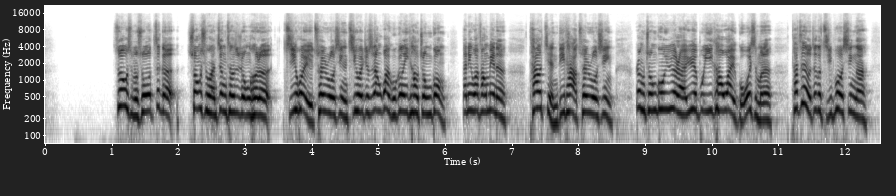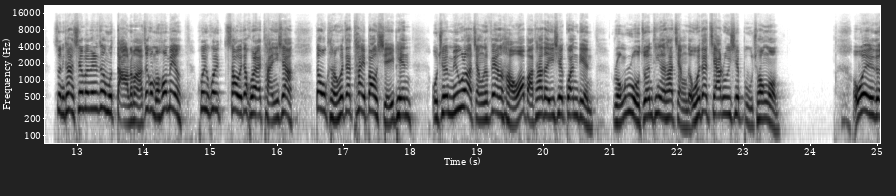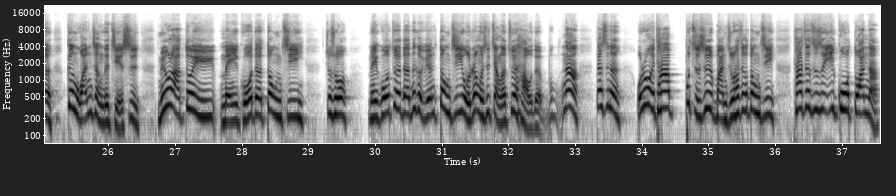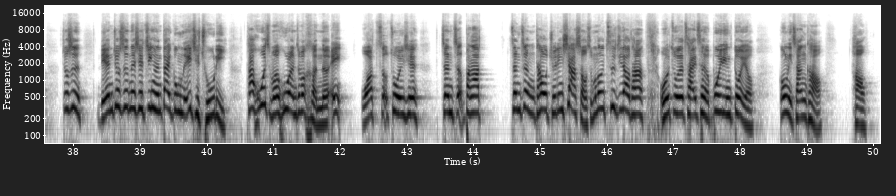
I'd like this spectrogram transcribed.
所以为什么说这个双循环政策是融合了机会与脆弱性？机会就是让外国更依靠中共，但另外一方面呢，它要减低它的脆弱性，让中共越来越不依靠外国。为什么呢？它真有这个急迫性啊！所以你看，现在被政府打了嘛？这个我们后面会会稍微再回来谈一下。但我可能会在《泰报》写一篇，我觉得 Mula 讲的非常好，我要把他的一些观点融入我昨天听了他讲的，我会再加入一些补充哦。我有一个更完整的解释。没有啦对于美国的动机，就说美国队的那个原动机，我认为是讲的最好的。不，那但是呢，我认为他不只是满足他这个动机，他这次是一锅端呐，就是连就是那些晶圆代工的一起处理。他为什么忽然这么狠呢？诶。我要做做一些真正帮他真正他会决定下手什么东西刺激到他，我会做一些猜测，不一定对哦，供你参考。好，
